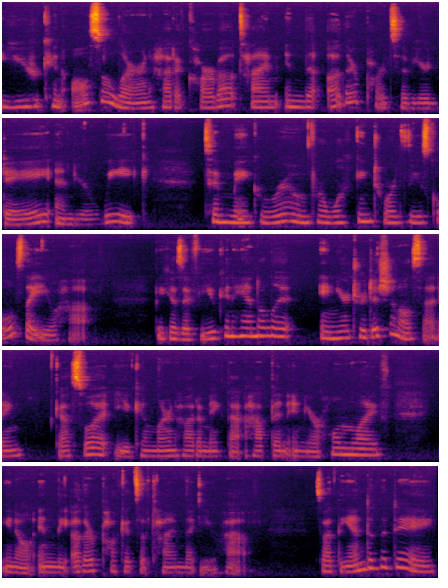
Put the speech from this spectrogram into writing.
you can also learn how to carve out time in the other parts of your day and your week to make room for working towards these goals that you have. Because if you can handle it in your traditional setting, guess what? You can learn how to make that happen in your home life, you know, in the other pockets of time that you have. So at the end of the day,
